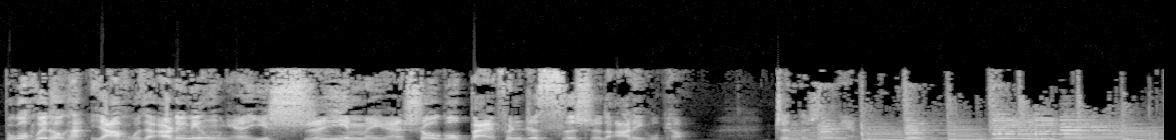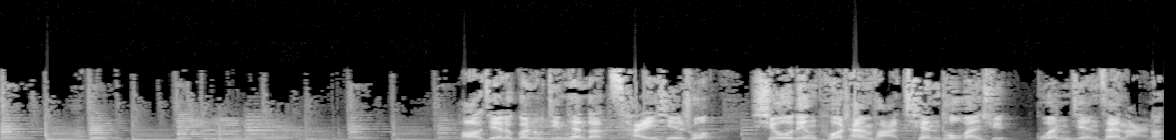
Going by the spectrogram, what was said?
不过回头看，雅虎在二零零五年以十亿美元收购百分之四十的阿里股票，真的是有眼光。好，接下来关注今天的财新说，修订破产法千头万绪，关键在哪儿呢？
